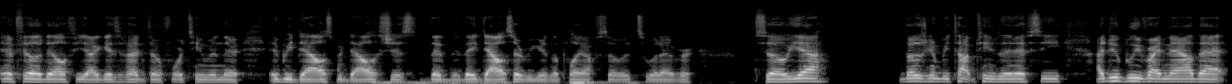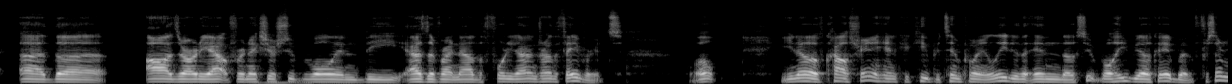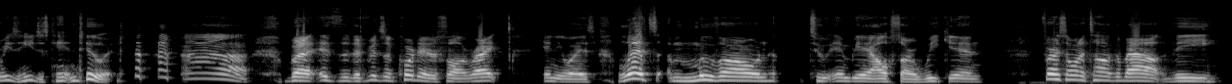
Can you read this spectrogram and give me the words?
and Philadelphia. I guess if I had to throw four team in there, it'd be Dallas, but Dallas just they they Dallas every year in the playoffs, so it's whatever. So yeah, those are going to be top teams in the NFC. I do believe right now that uh, the odds are already out for next year's Super Bowl, and the as of right now, the 49ers are the favorites. Well, you know, if Kyle Shanahan could keep a 10 point lead in the, Super Bowl, he'd be okay, but for some reason, he just can't do it. but it's the defensive coordinator's fault, right? Anyways, let's move on to NBA All Star weekend. First, I want to talk about the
